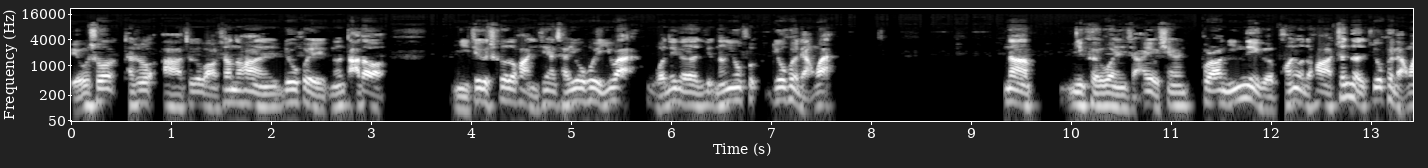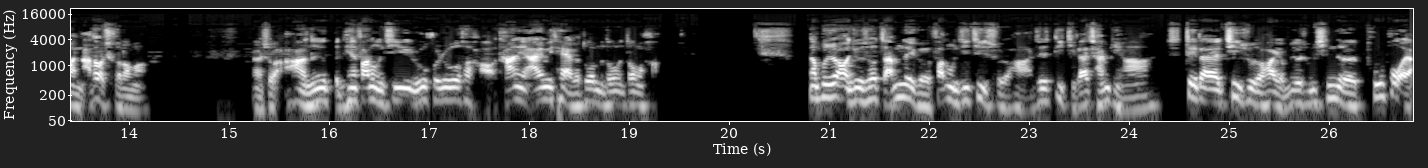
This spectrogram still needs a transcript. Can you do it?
比如说，他说啊，这个网上的话优惠能达到，你这个车的话，你现在才优惠一万，我那个能优惠优惠两万。那你可以问一下，哎，有些人不知道您那个朋友的话，真的优惠两万拿到车了吗？啊，说啊，那个本田发动机如何如何好，他那 iVTEC 多么多么多么好。那不知道，就是说咱们那个发动机技术的话，这是第几代产品啊？这代技术的话有没有什么新的突破呀？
